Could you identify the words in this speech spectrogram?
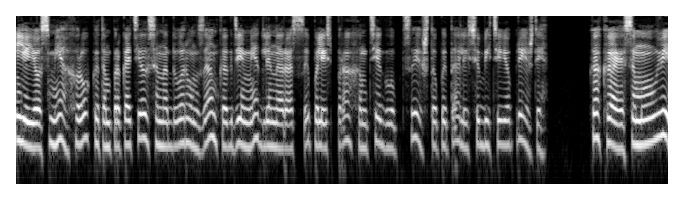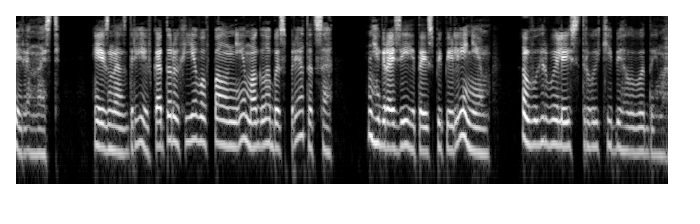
Ее смех рокотом прокатился над двором замка, где медленно рассыпались прахом те глупцы, что пытались убить ее прежде. Какая самоуверенность! Из ноздрей, в которых Ева вполне могла бы спрятаться, не грози это испепелением, вырвались струйки белого дыма.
